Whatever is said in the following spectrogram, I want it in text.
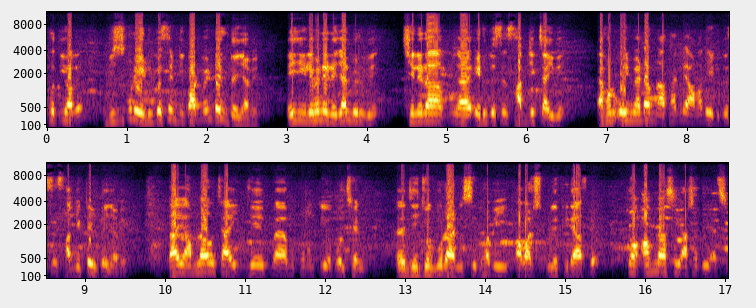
ক্ষতি হবে, বিশেষ করে এডুকেশন ডিপার্টমেন্টটাই উঠে যাবে। এই যে ইলেভেনের রেজাল্ট বেরোবে, ছেলেরা এডুকেশন সাবজেক্ট চাইবে এখন ওই ম্যাডাম না থাকলে আমাদের এডুকেশন সাবজেক্টটাই উঠে যাবে। তাই আমরাও চাই যে মুখ্যমন্ত্রীও বলছেন যে যোগ্যরা নিশ্চিতভাবেই আবার স্কুলে ফিরে আসবে। তো আমরা সেই আশাতেই আছি।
